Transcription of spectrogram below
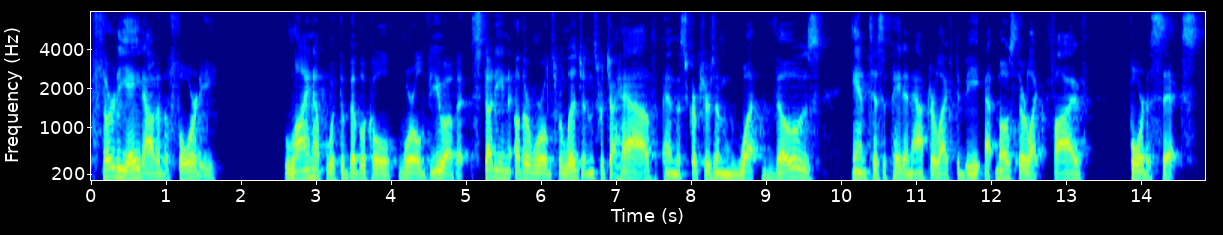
38 out of the 40 line up with the biblical worldview of it. Studying other worlds' religions, which I have, and the scriptures and what those anticipate an afterlife to be. At most, they're like five, four to six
